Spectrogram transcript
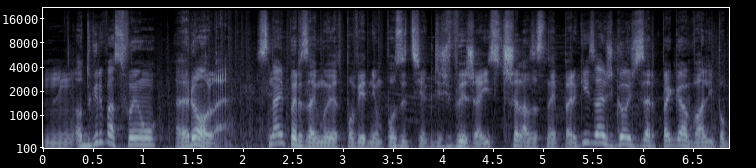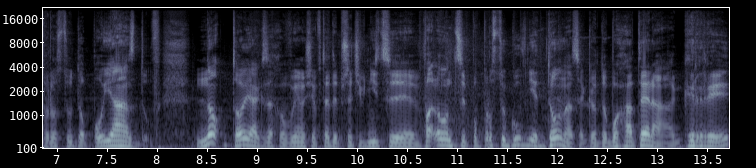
mm, odgrywa swoją rolę. Snajper zajmuje odpowiednią pozycję gdzieś wyżej, strzela ze snajperki, zaś gość z RPGa wali po prostu do pojazdów. No, to jak zachowują się wtedy przeciwnicy walący po prostu głównie do nas, jako do bohatera gry,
